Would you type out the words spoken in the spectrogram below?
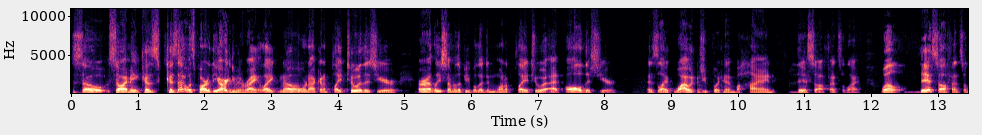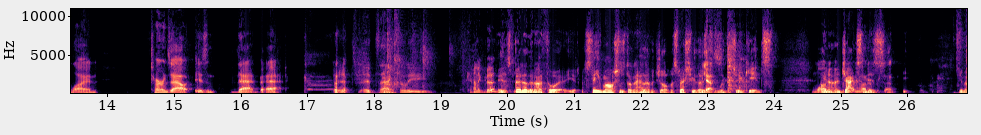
so so i mean because because that was part of the argument right like no we're not going to play tua this year or at least some of the people that didn't want to play tua at all this year is like why would you put him behind this offensive line well this offensive line turns out isn't that bad It's it's actually kind of good. It's this better than I thought. Steve Marshall's done a hell of a job, especially with those Yes. with the two kids. One, know, and Jackson is- 100%. You know,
